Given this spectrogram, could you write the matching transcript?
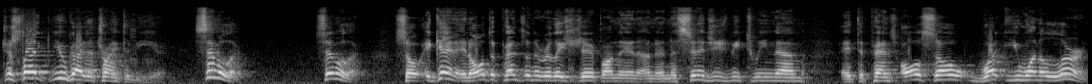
Just like you guys are trying to be here. Similar. Similar. So again, it all depends on the relationship, on the, on the synergies between them. It depends also what you want to learn.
